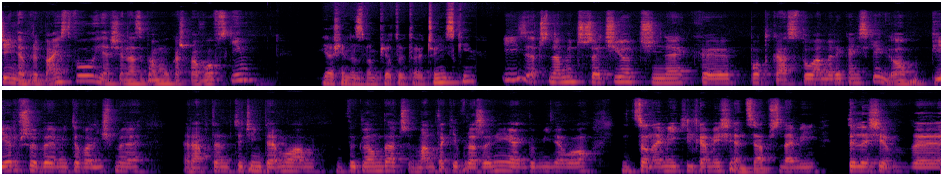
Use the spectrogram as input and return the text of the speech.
Dzień dobry Państwu, ja się nazywam Łukasz Pawłowski. Ja się nazywam Piotr Tarczyński. I zaczynamy trzeci odcinek e, podcastu amerykańskiego. Pierwszy wyemitowaliśmy raptem tydzień temu, a wygląda, czy mam takie wrażenie, jakby minęło co najmniej kilka miesięcy, a przynajmniej tyle się w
